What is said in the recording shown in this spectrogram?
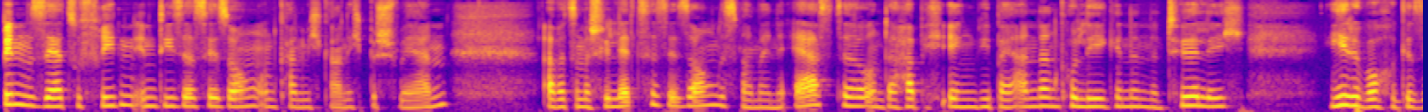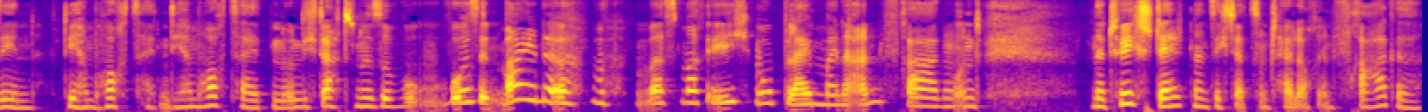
bin sehr zufrieden in dieser Saison und kann mich gar nicht beschweren. Aber zum Beispiel letzte Saison, das war meine erste und da habe ich irgendwie bei anderen Kolleginnen natürlich jede Woche gesehen, die haben Hochzeiten, die haben Hochzeiten. Und ich dachte nur so, wo, wo sind meine? Was mache ich? Wo bleiben meine Anfragen? Und Natürlich stellt man sich da zum Teil auch in Frage,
